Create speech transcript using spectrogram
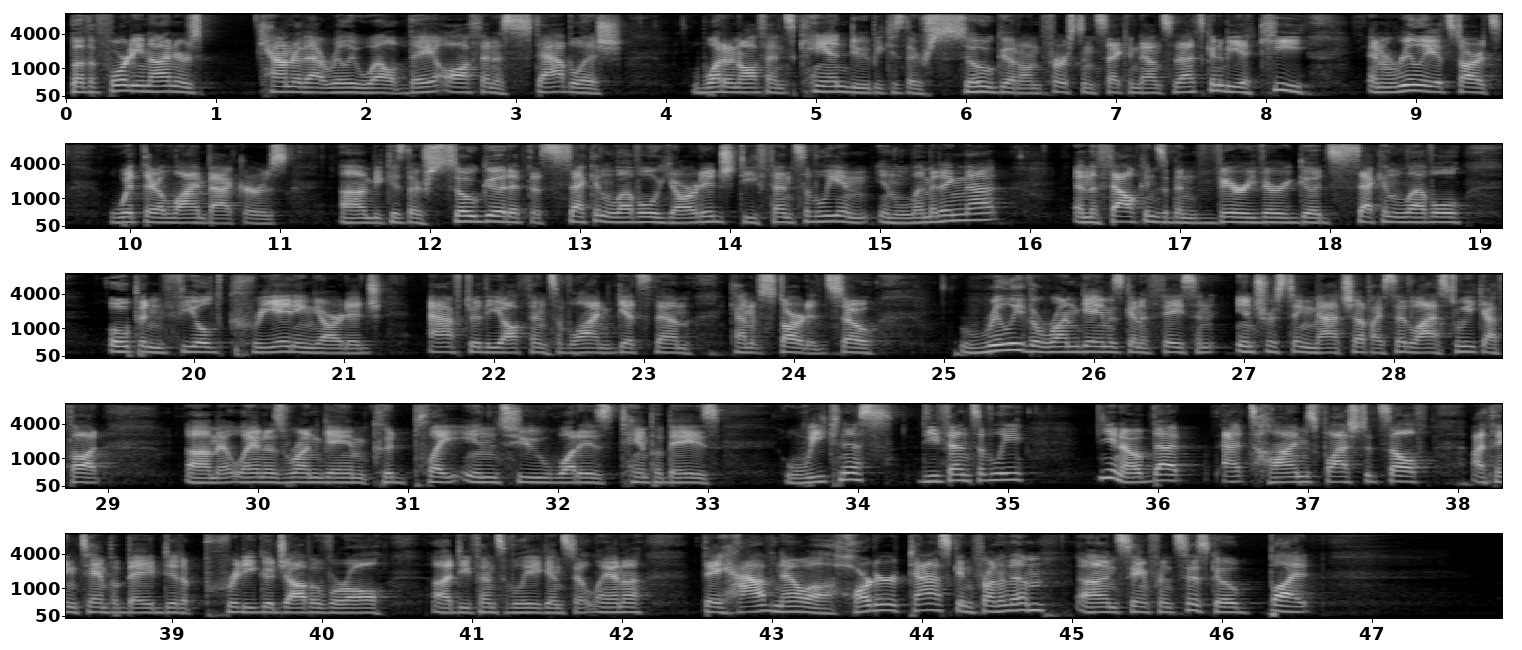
But the 49ers counter that really well. They often establish what an offense can do because they're so good on first and second down. So that's going to be a key. And really, it starts with their linebackers um, because they're so good at the second level yardage defensively and in, in limiting that. And the Falcons have been very, very good second level open field creating yardage after the offensive line gets them kind of started. So, really, the run game is going to face an interesting matchup. I said last week, I thought um, Atlanta's run game could play into what is Tampa Bay's weakness defensively. You know, that at times flashed itself. I think Tampa Bay did a pretty good job overall uh, defensively against Atlanta. They have now a harder task in front of them uh, in San Francisco, but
